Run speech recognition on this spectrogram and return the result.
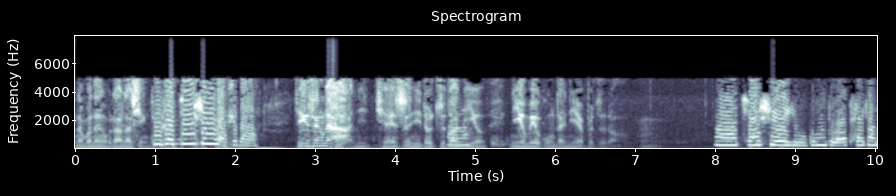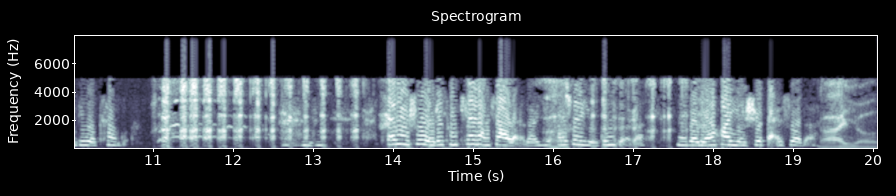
能不能让他醒过来就。说今生的是吧？今生的，你前世你都知道，啊你有、你有没有功德，你也不知道，嗯。啊，前世有功德，台长给我看过。台长说我是从天上下来的，也还算有功德的。那个莲花也是白色的。哎呦，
